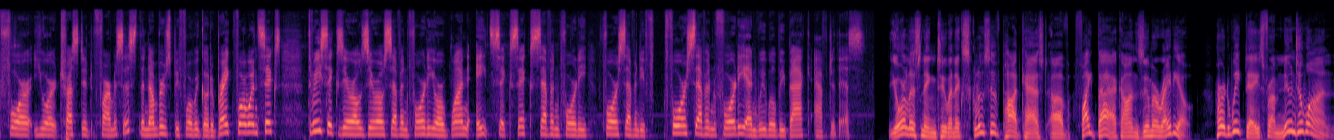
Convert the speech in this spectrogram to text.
for your trusted pharmacist. The numbers before we go to break 416 360 0740 or 1 866 740 4740, and we will be back after this. You're listening to an exclusive podcast of Fight Back on Zoomer Radio, heard weekdays from noon to one.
